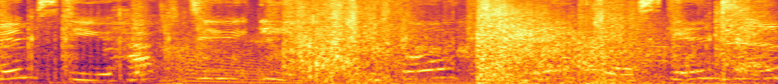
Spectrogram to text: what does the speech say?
shrimps do you have to eat before you make your skin tan?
